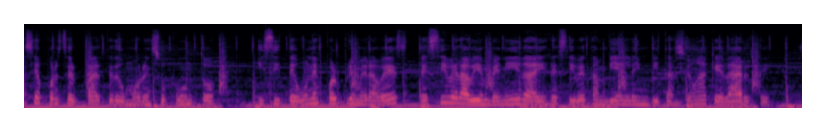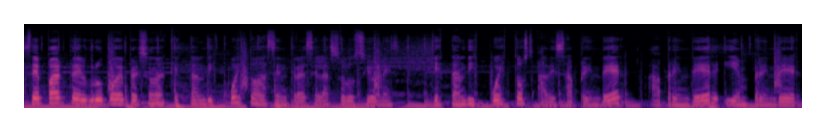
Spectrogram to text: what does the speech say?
Gracias por ser parte de Humor en su punto y si te unes por primera vez, recibe la bienvenida y recibe también la invitación a quedarte. Sé parte del grupo de personas que están dispuestos a centrarse en las soluciones, que están dispuestos a desaprender, aprender y emprender,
